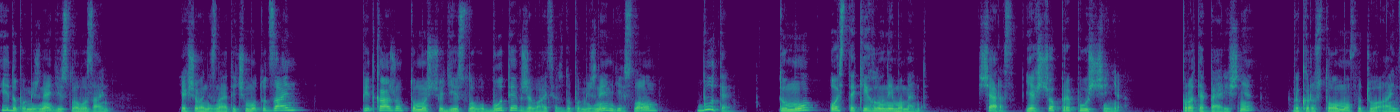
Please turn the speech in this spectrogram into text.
і допоміжне дієслово sein. Якщо ви не знаєте, чому тут sein, підкажу, тому що дієслово бути вживається з допоміжним дієсловом бути. Тому ось такий головний момент. Ще раз, якщо припущення про теперішнє, використовуємо Futur 1.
